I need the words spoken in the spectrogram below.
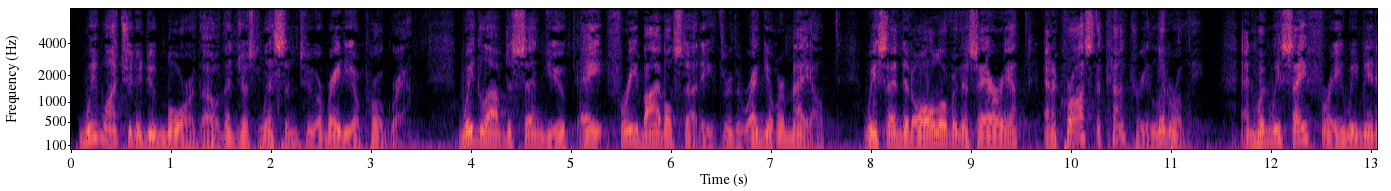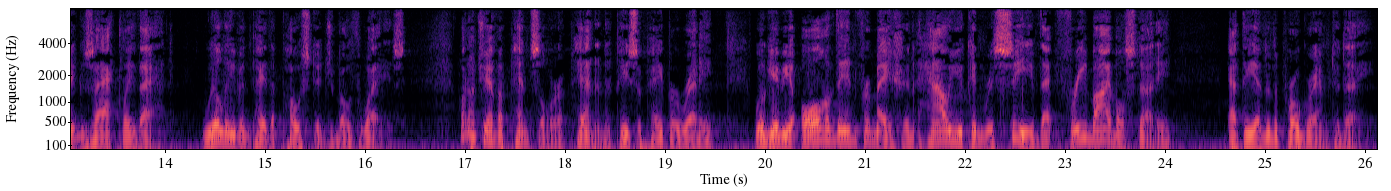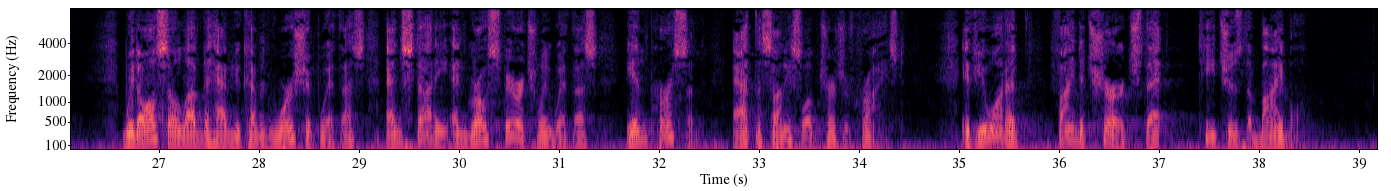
We want you to do more, though, than just listen to a radio program. We'd love to send you a free Bible study through the regular mail. We send it all over this area and across the country, literally. And when we say free, we mean exactly that. We'll even pay the postage both ways. Why don't you have a pencil or a pen and a piece of paper ready? We'll give you all of the information how you can receive that free Bible study at the end of the program today. We'd also love to have you come and worship with us and study and grow spiritually with us in person at the Sunny Slope Church of Christ. If you want to find a church that teaches the Bible,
